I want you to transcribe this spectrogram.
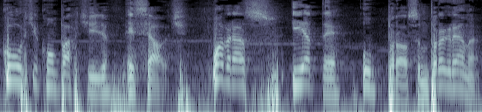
curte e compartilha esse áudio. Um abraço e até o próximo programa.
